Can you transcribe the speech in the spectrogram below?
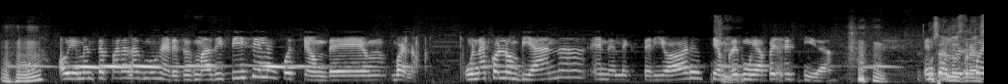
Obviamente para las mujeres es más difícil en cuestión de, mm, bueno, una colombiana en el exterior siempre Sí. es muy apetecida. O sea, los Entonces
